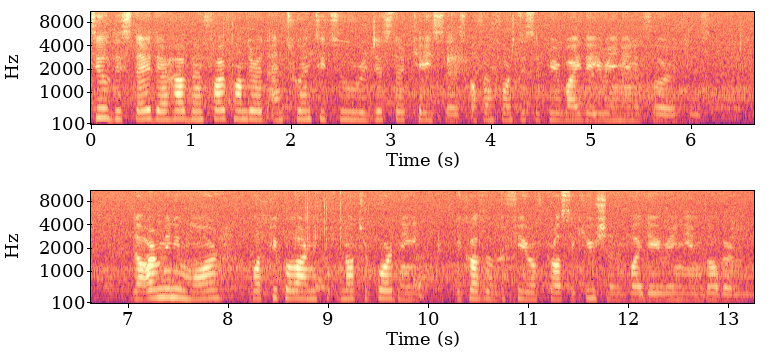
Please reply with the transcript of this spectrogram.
Till this day, there have been 522 registered cases of enforced disappearance by the Iranian authorities. There are many more, but people are not reporting because of the fear of prosecution by the Iranian government.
